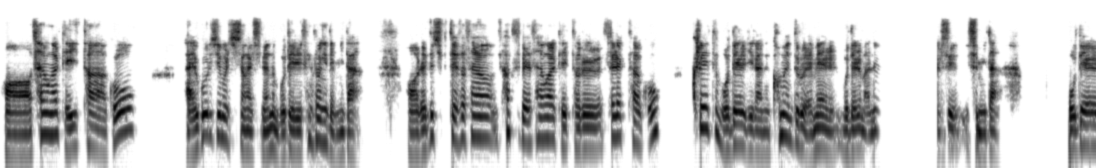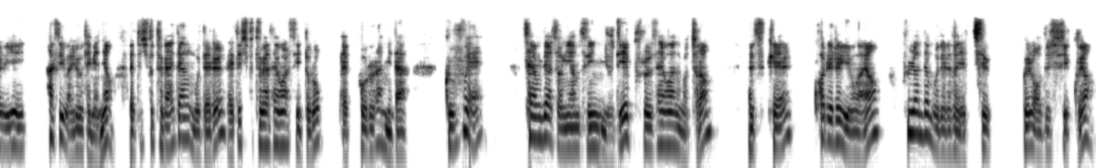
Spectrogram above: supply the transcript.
어, 사용할 데이터하고 알고리즘을 지정하시면 모델이 생성이 됩니다. 어, Redshift에서 사용, 학습에 사용할 데이터를 셀렉트하고 create 모델이라는 커맨드로 ML 모델을 만들 수 있습니다. 모델이 학습이 완료되면요. Redshift가 해당 모델을 Redshift가 사용할 수 있도록 배포를 합니다. 그 후에 사용자 정의 함수인 UDF를 사용하는 것처럼 SQL 쿼리를 이용하여 훈련된 모델에서 예측을 얻을 수 있고요.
